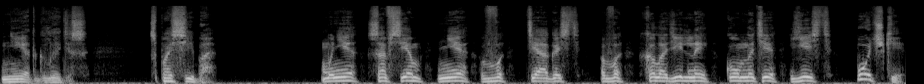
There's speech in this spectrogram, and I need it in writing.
«Нет, Глэдис, спасибо. Мне совсем не в тягость. В холодильной комнате есть почки».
